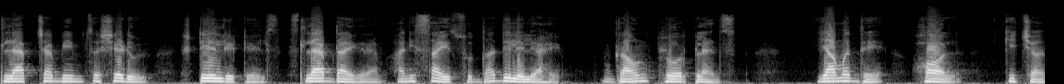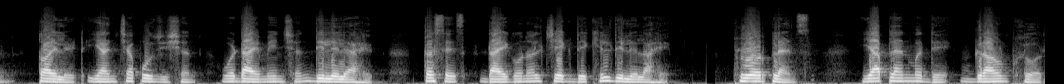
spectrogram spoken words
स्लॅबच्या बीमचं schedule steel details slab diagram आणि साईजसुद्धा दिलेली आहे. Ground floor plans. यामध्ये हॉल किचन टॉयलेट यांच्या पोझिशन व डायमेन्शन दिलेले आहेत. तसेच डायगोनल चेक देखील दिलेला आहे. Floor plans. या प्लॅनमध्ये ground floor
